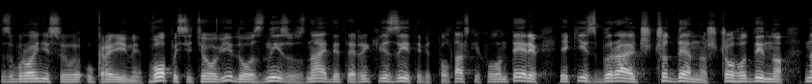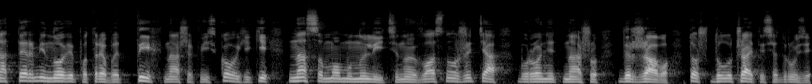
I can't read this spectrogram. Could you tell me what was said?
Збройні Сили України. В описі цього відео знизу знайдете реквізити від полтавських волонтерів, які збирають щоденно, щогодинно на термінові потреби тих наших військових, які на самому нулі ціною власного життя боронять нашу державу. Тож долучайтеся, друзі.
